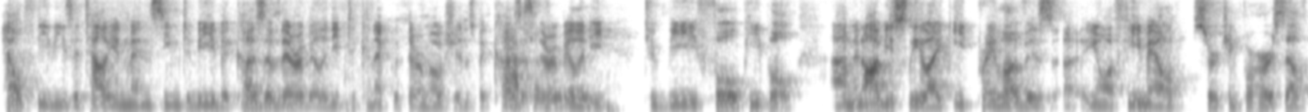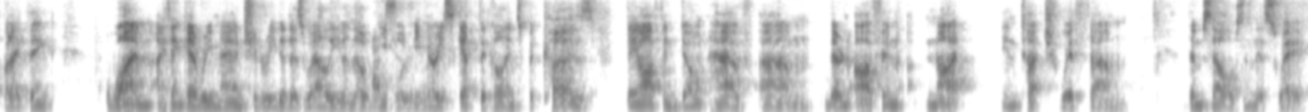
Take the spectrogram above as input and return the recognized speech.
healthy these Italian men seem to be because mm-hmm. of their ability to connect with their emotions, because Absolutely. of their ability to be full people. Um, and obviously, like Eat, Pray, Love is, uh, you know, a female searching for herself. But I think one, I think every man should read it as well, even though Absolutely. people would be very skeptical. And it's because they often don't have, um, they're often not in touch with um, themselves in this way.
